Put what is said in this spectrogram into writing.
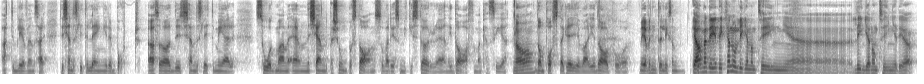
Att det blev en så här, det kändes lite längre bort. Alltså det kändes lite mer, såg man en känd person på stan så var det så mycket större än idag. För man kan se, Ja, de postar grejer varje dag på, men jag vet inte liksom. ja men det, det kan nog ligga någonting, eh, ligga någonting i det.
